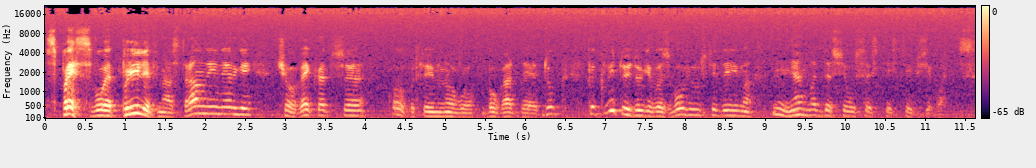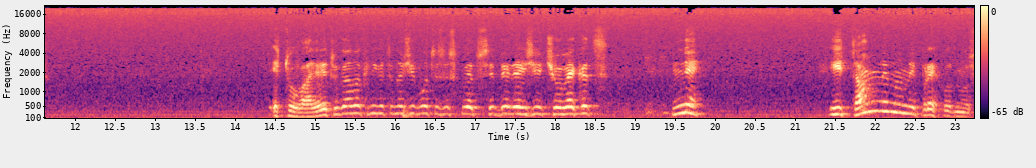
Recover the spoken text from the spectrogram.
спре своя прилив на астрална енергия, човекът колкото и много богат да е тук, каквито и други възможности да има, няма да се осъществи в живот. Е това ли е тогава книгата на живота, с която се бележи човекът? Не. И там имаме преходност.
